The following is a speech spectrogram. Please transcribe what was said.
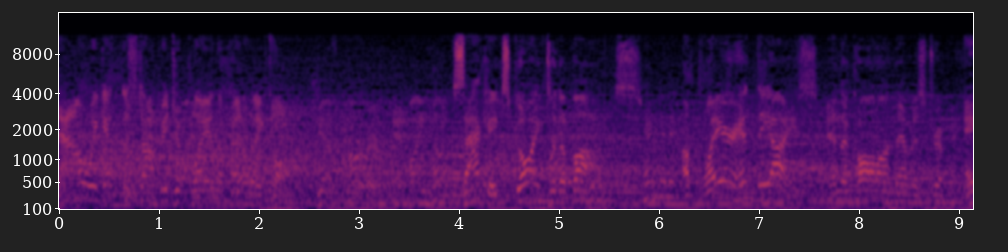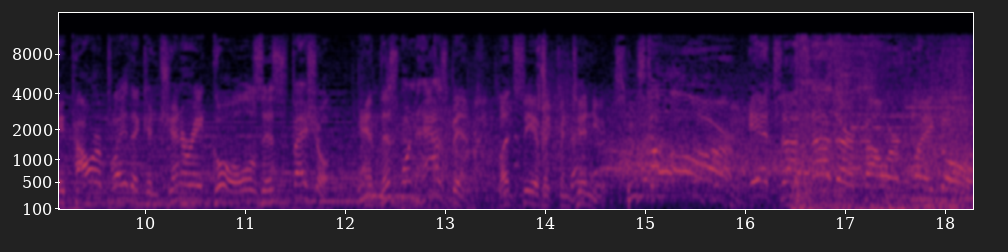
Now we get the stoppage of play and the penalty call. Sakic's going to the box. A player hit the ice, and the call on them is tripping. A power play that can generate goals is special, and this one has been. Let's see if it continues. Score! It's another power play goal.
